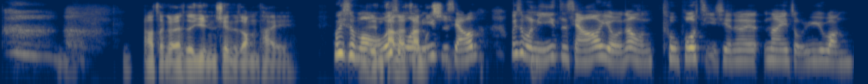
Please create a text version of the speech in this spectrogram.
然后整个人是晕眩的状态。为什么？为什么你一直想要？为什么你一直想要有那种突破极限的那一种欲望？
